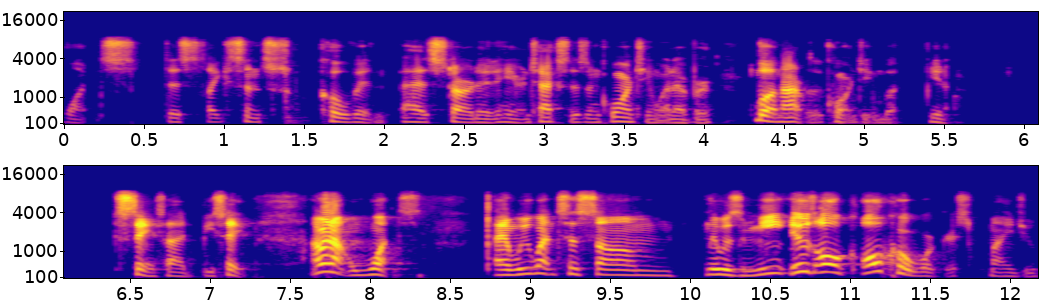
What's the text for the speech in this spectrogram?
once. This like since COVID has started here in Texas and quarantine, whatever. Well, not really quarantine, but you know, stay inside, be safe. I went out once, and we went to some. It was me. It was all all coworkers, mind you.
